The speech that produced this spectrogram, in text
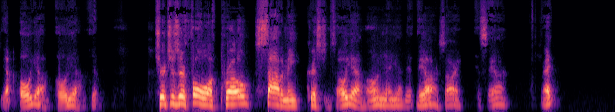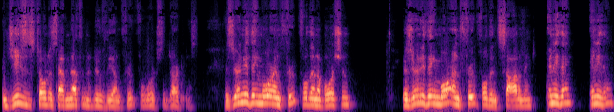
Yep. Oh yeah. Oh yeah. Yep. Churches are full of pro-sodomy Christians. Oh yeah. Oh yeah. Yeah. They, they are. Sorry. Yes, they are. Right. And Jesus told us to have nothing to do with the unfruitful works of darkness. Is there anything more unfruitful than abortion? Is there anything more unfruitful than sodomy? Anything? Anything?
